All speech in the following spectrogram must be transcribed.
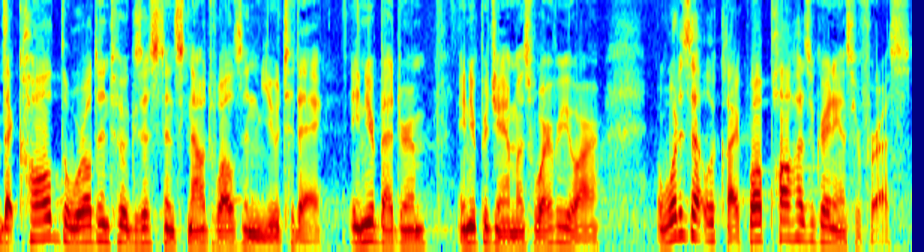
that called the world into existence now dwells in you today, in your bedroom, in your pajamas, wherever you are. What does that look like? Well, Paul has a great answer for us.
